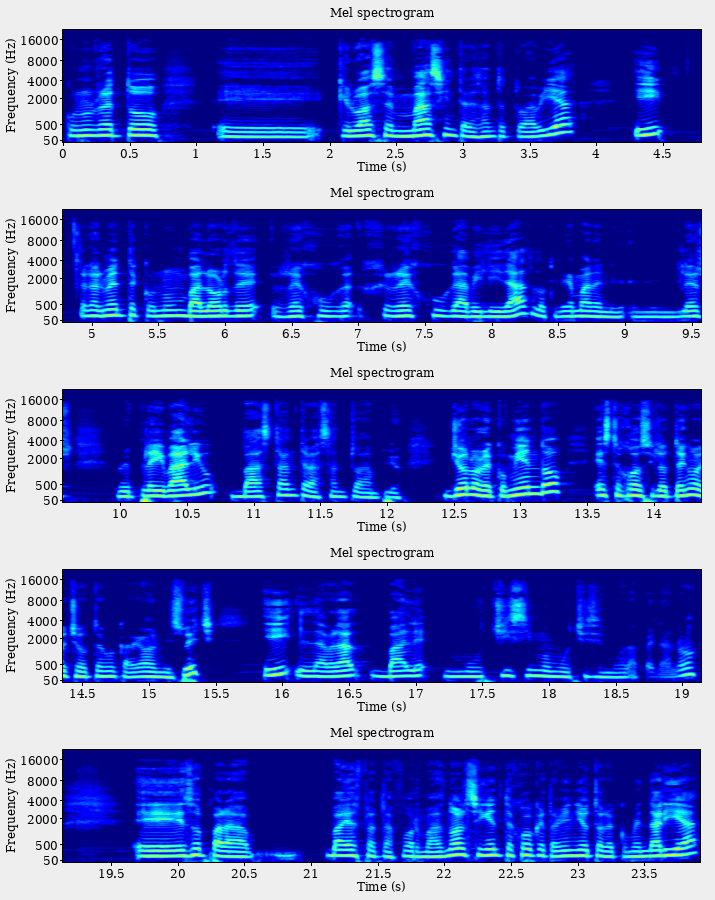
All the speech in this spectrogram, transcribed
con un reto eh, que lo hace más interesante todavía y realmente con un valor de rejugabilidad, lo que llaman en, inglés replay value, bastante, bastante amplio. Yo lo recomiendo, este juego sí lo tengo, de hecho lo tengo cargado en mi Switch y la verdad vale muchísimo, muchísimo la pena, ¿no? Eh, eso para varias plataformas, ¿no? El siguiente juego que también yo te recomendaría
